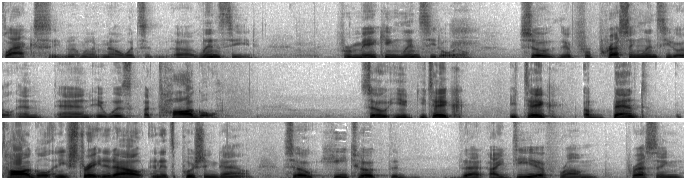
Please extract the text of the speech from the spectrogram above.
flax, no, what's it, uh, linseed, for making linseed oil. So for pressing linseed oil, and, and it was a toggle. So you, you, take, you take a bent toggle and you straighten it out, and it's pushing down. So he took the, that idea from pressing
